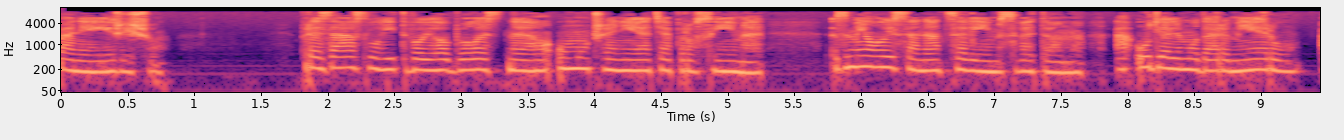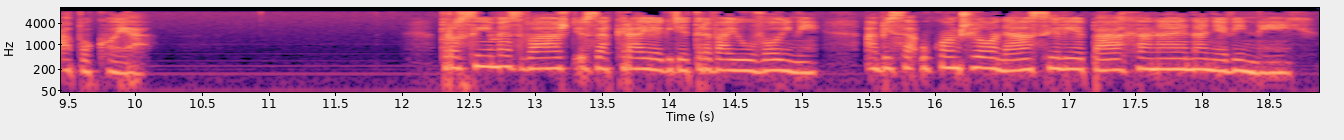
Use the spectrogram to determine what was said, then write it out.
Pane Ježišu, pre zásluhy Tvojho bolestného umúčenia ťa prosíme – Zmiluj sa nad celým svetom a udeľ mu dar mieru a pokoja. Prosíme zvlášť za kraje, kde trvajú vojny, aby sa ukončilo násilie páchané na nevinných.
